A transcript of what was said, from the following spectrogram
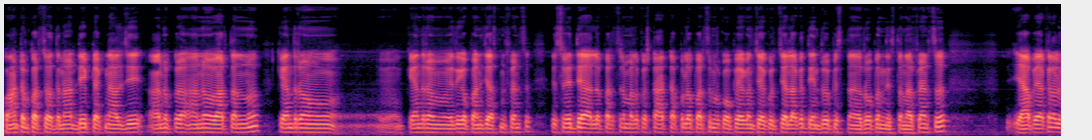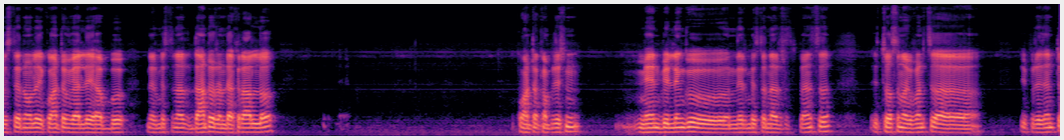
క్వాంటమ్ పరిశోధన డీప్ టెక్నాలజీ అను అను వార్తలను కేంద్రం కేంద్రం ఇదిగా పనిచేస్తుంది ఫ్రెండ్స్. విశ్వవిద్యాలయ పరిశ్రమలకు స్టార్టప్లు పరిశ్రమలకు ఉపయోగం చేకూర్చేలాగా దీన్ని రూపిస్తు రూపొందిస్తున్నారు ఫ్రెండ్స్. యాభై ఎకరాల విస్తీర్ణంలో ఈ క్వాంటమ్ వ్యాలీ హబ్ నిర్మిస్తున్నారు. దాంట్లో రెండు ఎకరాల్లో క్వాంటమ్ కంపిటీషన్ మెయిన్ బిల్డింగ్ నిర్మిస్తున్నారు ఫ్రెండ్స్ ఇది చూస్తున్నారు ఫ్రెండ్స్ ఈ ప్రజెంట్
